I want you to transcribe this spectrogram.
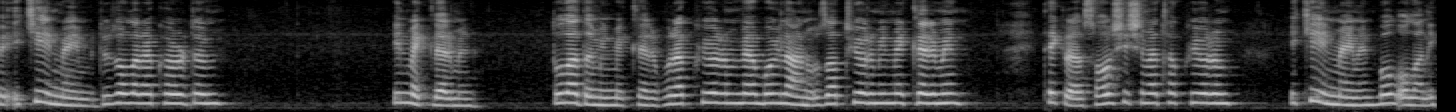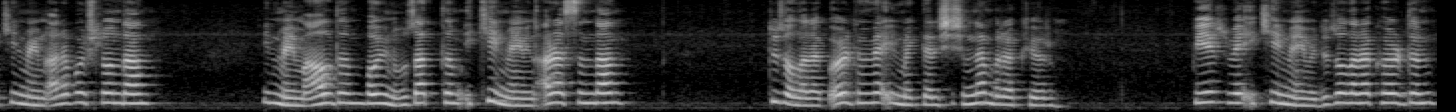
ve iki ilmeğimi düz olarak ördüm. ilmeklerimi doladığım ilmekleri bırakıyorum ve boylarını uzatıyorum ilmeklerimin. Tekrar sol şişime takıyorum. 2 ilmeğimin bol olan iki ilmeğimin ara boşluğundan ilmeğimi aldım, boyunu uzattım. 2 ilmeğimin arasından düz olarak ördüm ve ilmekleri şişimden bırakıyorum. 1 ve 2 ilmeğimi düz olarak ördüm.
